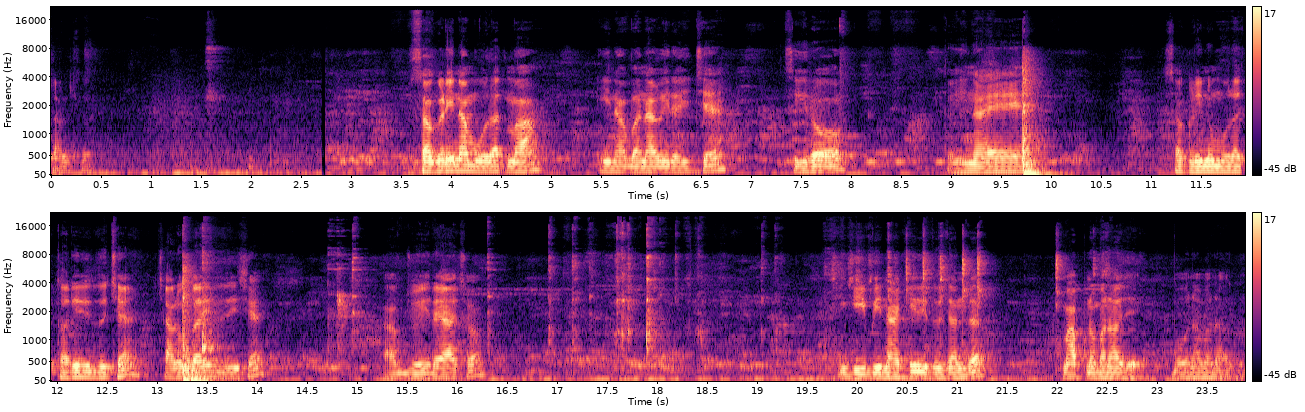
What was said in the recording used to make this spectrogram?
ચાલશે. સગડીના મુહૂર્તમાં હિના બનાવી રહી છે શીરો. તો ઈનાએ સગડીનું મુહૂર્ત કરી દીધું છે ચાલુ કરી દીધી છે. આપ જોઈ રહ્યા છો. ઘી બી નાખી દીધું છે અંદર. માપનો બનાવજે બહુ ના બનાવજે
